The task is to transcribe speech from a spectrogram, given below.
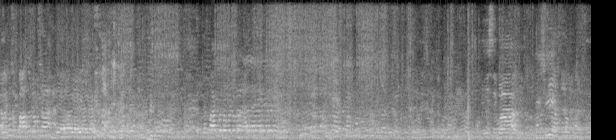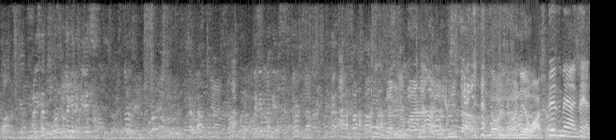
Easy ba? Easy. No, no, I need a washer. This man, this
